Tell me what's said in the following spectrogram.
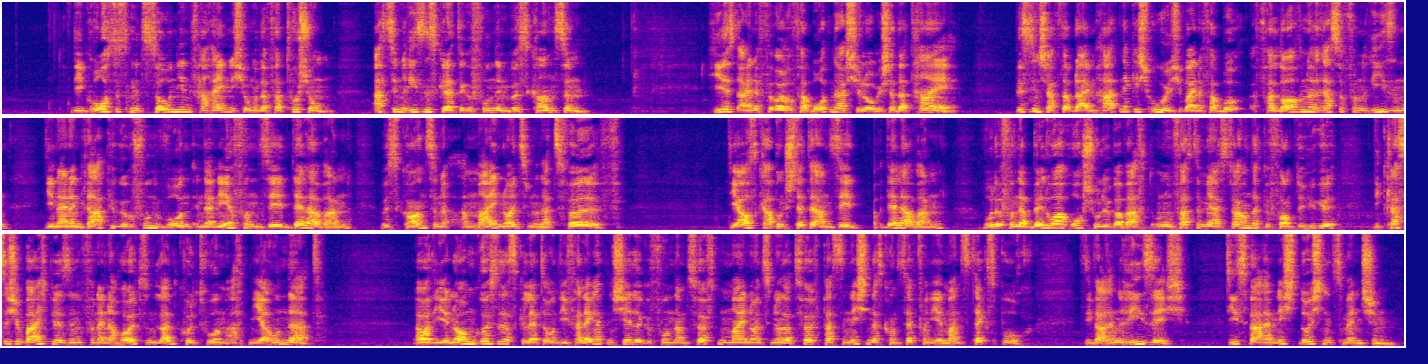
die große Smithsonian-Verheimlichung oder Vertuschung. 18 Riesenskelette gefunden in Wisconsin. Hier ist eine für eure verbotene archäologische Datei. Wissenschaftler bleiben hartnäckig ruhig über eine verlorene Rasse von Riesen, die in einem Grabhügel gefunden wurden in der Nähe von See Delavan, Wisconsin am Mai 1912. Die Ausgrabungsstätte am See Delavan wurde von der Bellois Hochschule überwacht und umfasste mehr als 200 geformte Hügel, die klassische Beispiele sind von einer Holz- und Landkultur im 8. Jahrhundert. Aber die enorme Größe der Skelette und die verlängerten Schädel gefunden am 12. Mai 1912 passten nicht in das Konzept von Jemanns Textbuch. Sie waren riesig. Dies waren nicht Durchschnittsmenschen.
